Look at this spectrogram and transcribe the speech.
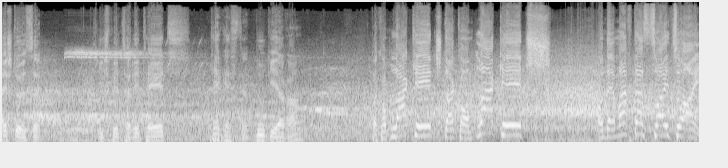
Freistöße. Die Spezialität der Gäste. Bugera. Da kommt Lakic, da kommt Lakic. Und er macht das 2 zu 1.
